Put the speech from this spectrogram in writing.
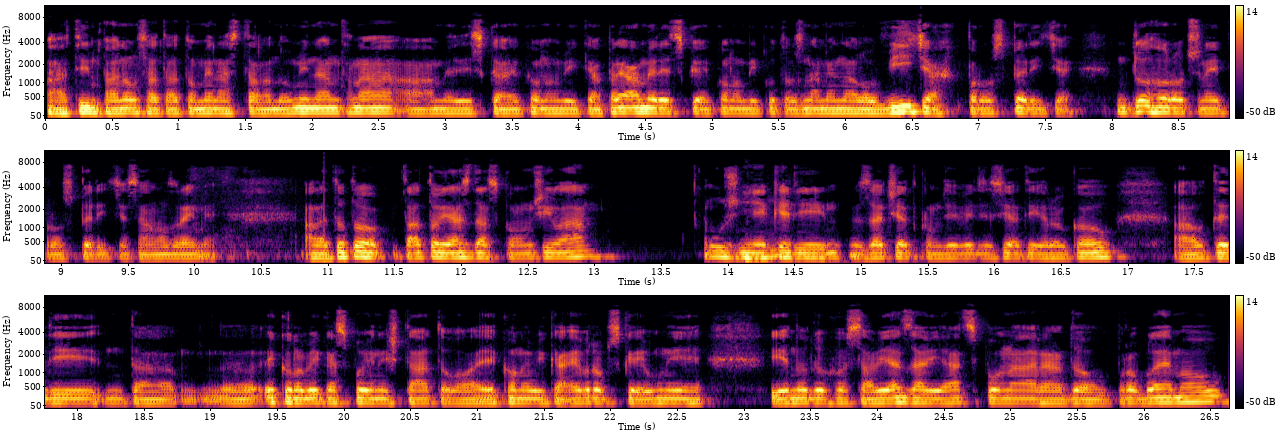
A tým pádom sa táto mena stala dominantná a americká ekonomika, pre americkú ekonomiku to znamenalo výťah k prosperite, dlhoročnej prosperite samozrejme. Ale toto, táto jazda skončila už mhm. niekedy začiatkom 90. rokov a odtedy tá e, ekonomika Spojených štátov, aj ekonomika Európskej únie jednoducho sa viac a viac ponára do problémov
